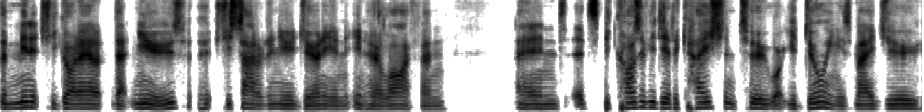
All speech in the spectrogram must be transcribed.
the minute she got out that news, she started a new journey in, in her life. And and it's because of your dedication to what you're doing has made you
